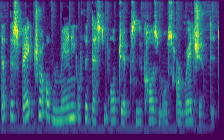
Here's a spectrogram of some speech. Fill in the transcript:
that the spectra of many of the distant objects in the cosmos are redshifted.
